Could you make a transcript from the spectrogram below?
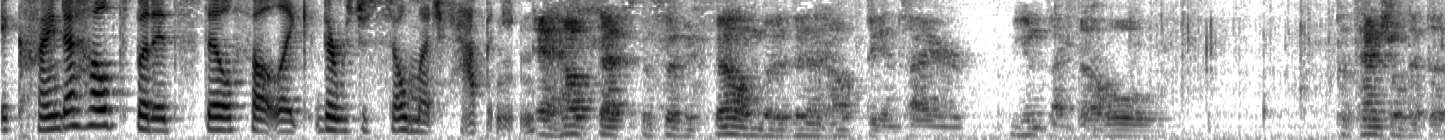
it kind of helped, but it still felt like there was just so much happening. it helped that specific film, but it didn't help the entire, like the whole potential that the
